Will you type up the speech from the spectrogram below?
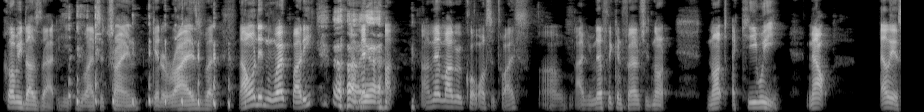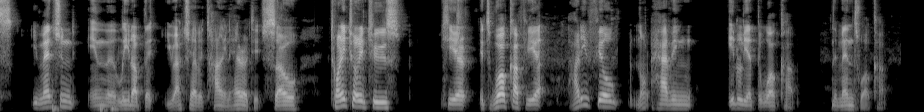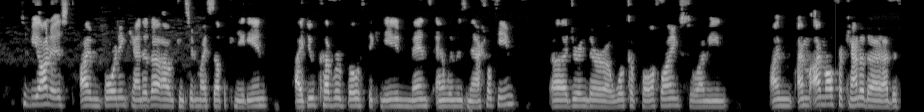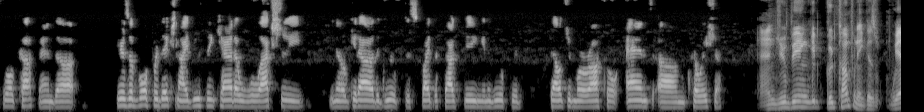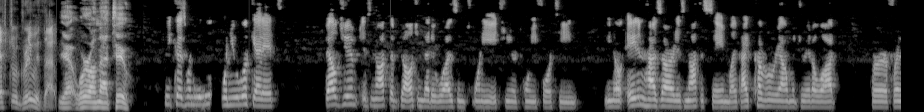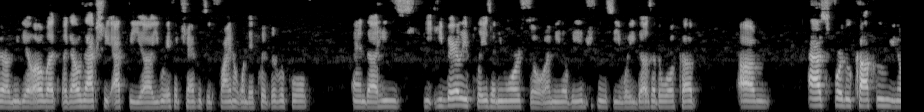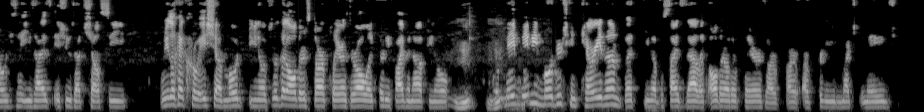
Kobe does that. He, he likes to try and get a rise, but that one didn't work, buddy. I met, yeah. I, I, met Margaret Court once or twice. Um, I can definitely confirm she's not not a Kiwi. Now, Elias, you mentioned in the lead up that you actually have Italian heritage. So, 2022's here. It's World Cup here. How do you feel not having Italy at the World Cup, the men's World Cup? To be honest, I'm born in Canada. I would consider myself a Canadian. I do cover both the Canadian men's and women's national team uh, during their uh, World Cup qualifying. So I mean, I'm I'm I'm all for Canada at this World Cup. And uh, here's a bold prediction: I do think Canada will actually, you know, get out of the group, despite the fact being in a group with Belgium, Morocco, and um, Croatia. And you being good company because we have to agree with that. Yeah, we're on that too. Because when you when you look at it, Belgium is not the Belgium that it was in 2018 or 2014. You know, Eden Hazard is not the same. Like I cover Real Madrid a lot for for their media outlet. Like I was actually at the uh, UEFA Champions League final when they played Liverpool, and uh, he's he, he barely plays anymore. So I mean, it'll be interesting to see what he does at the World Cup. Um, as for Lukaku, you know, he, he has issues at Chelsea. When you look at Croatia, Mod, you know, if you look at all their star players, they're all like 35 and up, you know. Mm-hmm. Mm-hmm. Maybe, maybe Modric can carry them, but, you know, besides that, like all their other players are, are, are pretty much in age.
